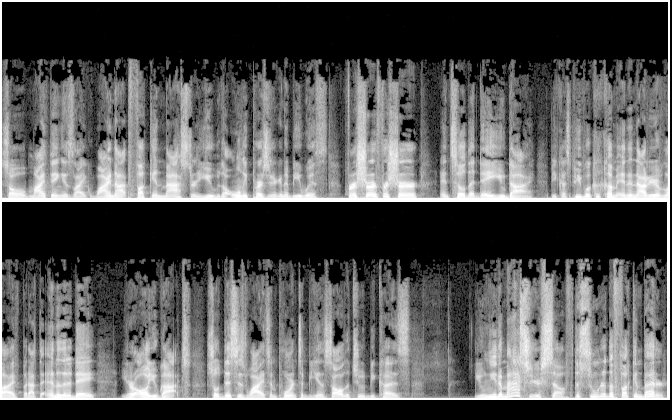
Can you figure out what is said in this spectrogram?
So my thing is like, why not fucking master you? The only person you're gonna be with for sure, for sure, until the day you die. Because people could come in and out of your life, but at the end of the day, you're all you got. So this is why it's important to be in solitude because you need to master yourself. The sooner the fucking better.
